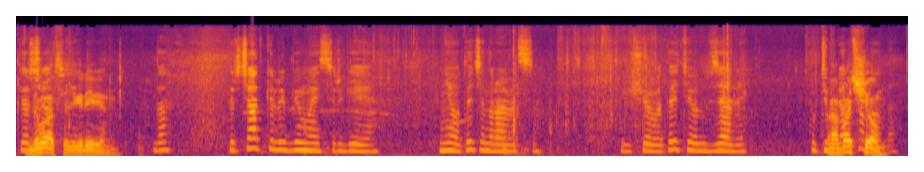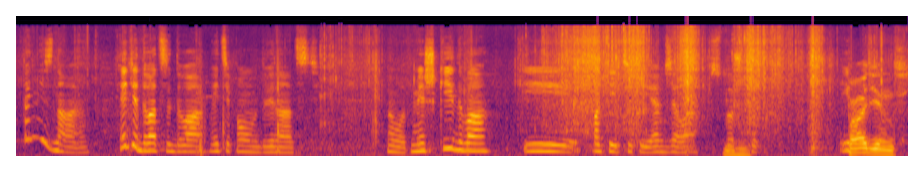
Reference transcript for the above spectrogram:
Перчатки. 20 гривен. Да. Перчатки любимые Сергея. Мне вот эти нравятся. Еще вот эти вот взяли. Утепляться А почем? надо. Да не знаю. Эти 22, эти, по-моему, 12. Вот, мешки два и пакетики я взяла 100 штук. И, По 11.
